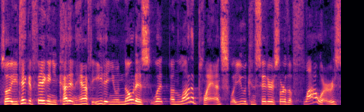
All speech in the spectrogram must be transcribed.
so you take a fig and you cut it in half to eat it, and you'll notice what a lot of plants, what you would consider sort of the flowers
